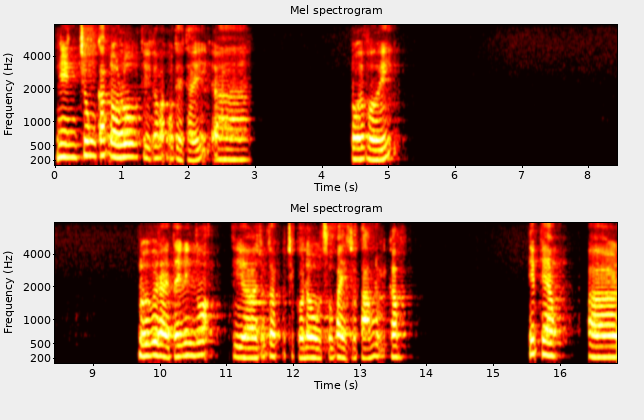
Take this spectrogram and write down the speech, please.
nhìn chung các đầu lô thì các bạn có thể thấy à, đối với đối với đài Tây Ninh đúng không? thì à, chúng ta chỉ có đầu số 7, số 8 là bị câm. Tiếp theo, à,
